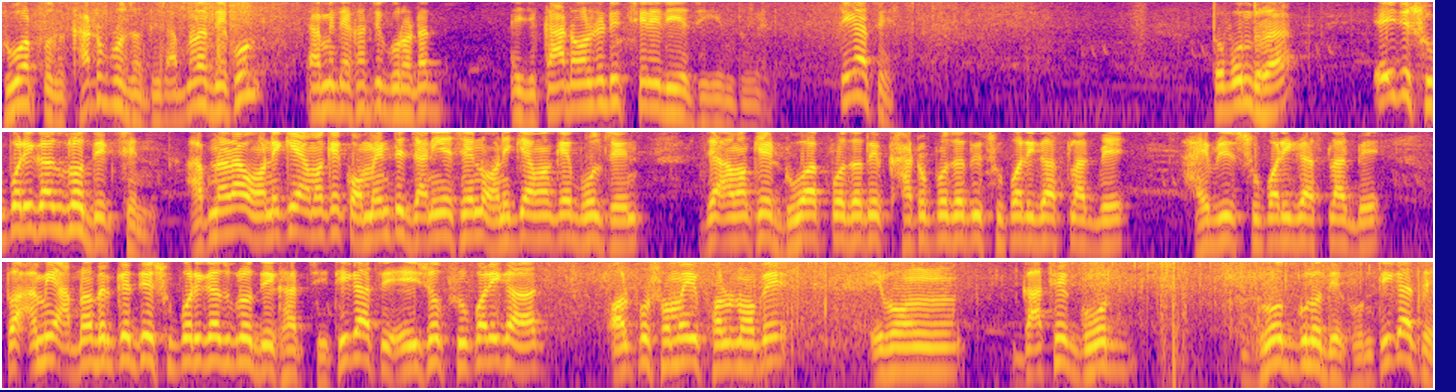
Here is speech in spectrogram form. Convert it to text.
ডুয়ার প্রজাতি, খাটো প্রজাতির। আপনারা দেখুন, আমি দেখাচ্ছি গোড়াটা। এই যে কাঠ অলরেডি ছেড়ে দিয়েছি কিন্তু এর। ঠিক আছে? তো বন্ধুরা, এই যে সুপারি গাছগুলো দেখছেন, আপনারা অনেকে আমাকে কমেন্টে জানিয়েছেন, অনেকে আমাকে বলছেন যে আমাকে ডুয়া প্রজাতির, খাটো প্রজাতির সুপারি গাছ লাগবে, হাইব্রিড সুপারি গাছ লাগবে। তো আমি আপনাদেরকে যে সুপারি গাছগুলো দেখাচ্ছি, ঠিক আছে? এই সব সুপারি গাছ অল্প সময়ে ফলন হবে এবং গাছের গ্রোথ গ্রোথগুলো দেখুন, ঠিক আছে?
